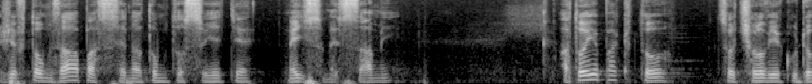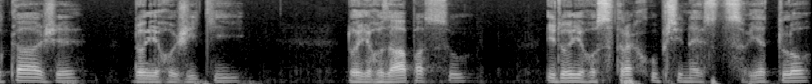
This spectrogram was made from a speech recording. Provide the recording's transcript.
že v tom zápase na tomto světě nejsme sami. A to je pak to, co člověku dokáže do jeho žití, do jeho zápasu i do jeho strachu přinést světlo,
